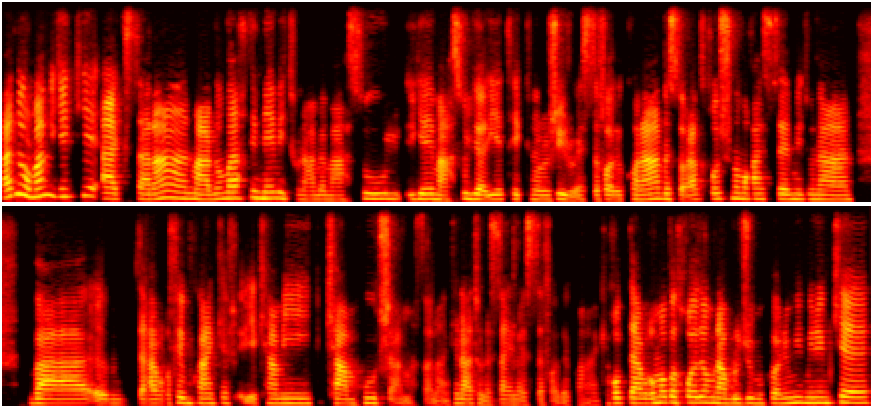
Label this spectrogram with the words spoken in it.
بعد نورمن میگه که اکثرا مردم وقتی نمی‌تونن به محصول یه محصول یا یه تکنولوژی رو استفاده کنن به سرعت خودشون رو مقصر می‌دونن و در واقع فکر می‌کنن که یه کمی کم هوشن مثلا که نتونستن اینو استفاده کنن. که خب در واقع ما به خودمونم رجوع می‌کنیم می‌بینیم که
